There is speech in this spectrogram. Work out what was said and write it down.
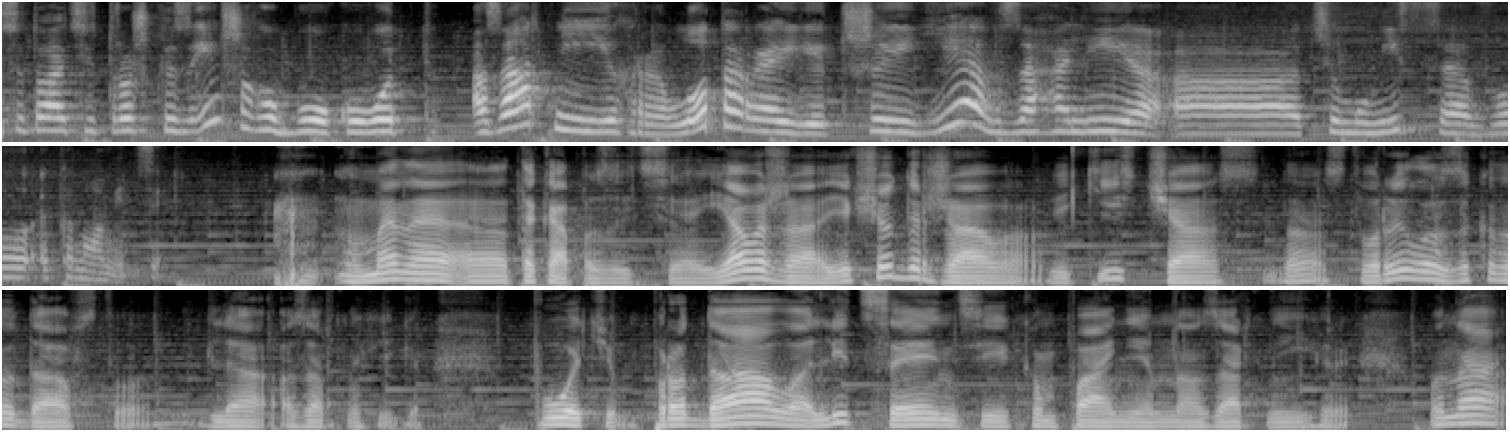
ситуацію трошки з іншого боку. От азартні ігри, лотереї, чи є взагалі цьому місце в економіці? У мене е, така позиція. Я вважаю, якщо держава в якийсь час да, створила законодавство для азартних ігор, потім продала ліцензії компаніям на азартні ігри, вона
